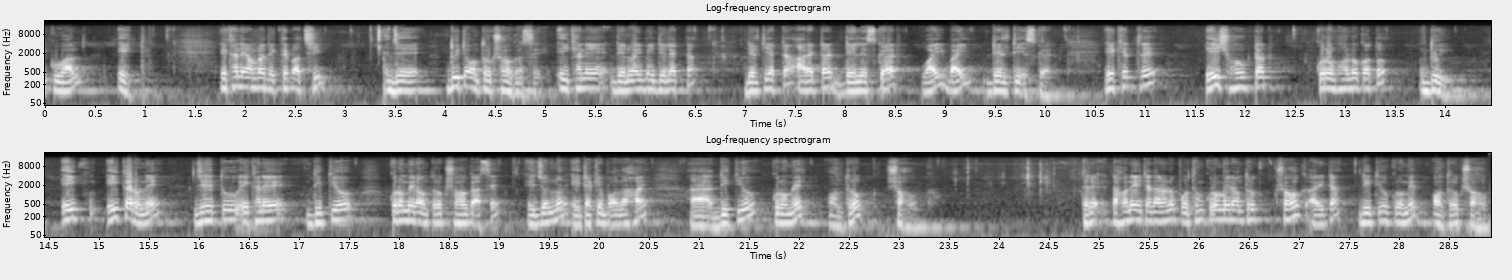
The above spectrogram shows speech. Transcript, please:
equal eight এখানে আমরা দেখতে পাচ্ছি যে দুইটা অন্তরক সহগ আছে। এইখানে ডেল ওয়াই বাই ডেল একটা ডেল টি একটা, আর একটা del square Y by del T square এক্ষেত্রে এই সহগটার ক্রম হলো কত? দুই। এই এই কারণে যেহেতু এখানে দ্বিতীয় ক্রমের অন্তরক সহগ আছে এই জন্য এইটাকে বলা হয় দ্বিতীয় ক্রমের অন্তরক সহগ তাহলে তাহলে এটা দাঁড়াল প্রথম ক্রমের অন্তরক সহগ আর এটা দ্বিতীয় ক্রমের অন্তরক সহগ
